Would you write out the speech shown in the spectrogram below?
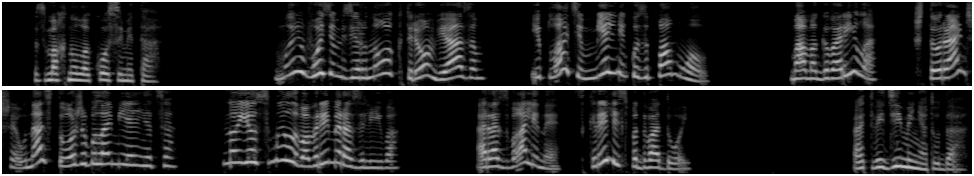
— взмахнула косами та. «Мы возим зерно к трем вязам и платим мельнику за помол. Мама говорила, что раньше у нас тоже была мельница, но ее смыло во время разлива, а развалины скрылись под водой. «Отведи меня туда»,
